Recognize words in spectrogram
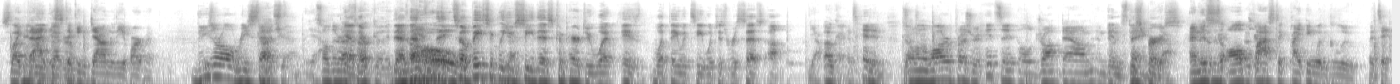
It's like Into that the is bedroom. sticking down to the apartment. These are all recessed. Gotcha. Yeah. So they're Yeah, they're not good. Yeah, that- No. they- so basically, Yeah. you see this compared to what is what they would see, which is recessed up Yeah. Okay. it's hidden. So when the water pressure hits it, it'll drop down and do and its thing. disperse. Yeah. And this is all okay. plastic piping with glue. That's it.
